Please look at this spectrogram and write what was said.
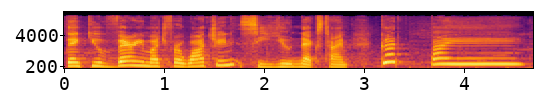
Thank you very much for watching. See you next time. Goodbye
